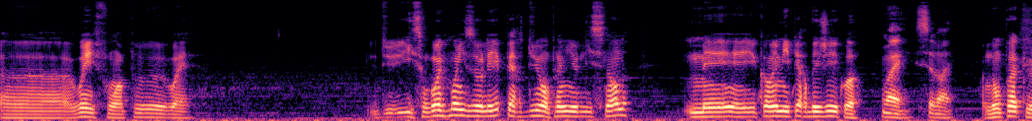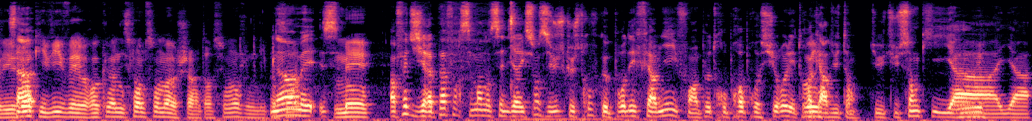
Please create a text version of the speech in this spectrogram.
Euh, ouais, ils font un peu. Ouais. Ils sont complètement isolés, perdus en plein milieu de l'Islande, mais quand même hyper BG quoi. Ouais, c'est vrai. Non pas que les Ça- gens qui vivent et rockent en Islande sont moches, hein, attention, je ne dis pas Non, ça. mais Mais en fait, j'irais pas forcément dans cette direction. C'est juste que je trouve que pour des fermiers, ils font un peu trop propre sur eux les trois Oui. quarts du temps. Tu, tu sens qu'il y a, y a...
